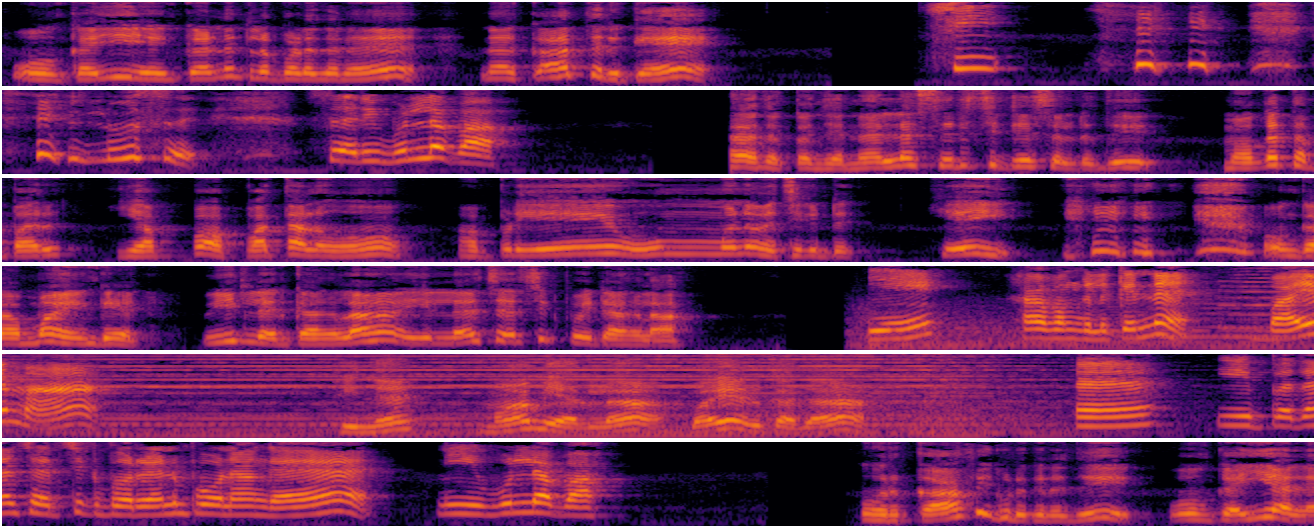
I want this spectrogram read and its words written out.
உன் கை என் கண்ணத்துல படுதுன்னு நான் காத்திருக்கேன். லூசு. சரி உள்ள வா. அத கொஞ்சம் நல்லா சிரிச்சுட்டே சொல்றது. முகத்தை பாரு எப்ப பார்த்தாலும் அப்படியே உம்முன்னு வச்சுக்கிட்டு. ஏய் உங்க அம்மா எங்க? வீட்ல இருக்காங்களா? இல்ல சர்ச்சுக்கு போயிட்டாங்களா? ஏன் அவங்களுக்கு என்ன பயமா? பின்ன மாமியார்ல பயம் இருக்காதா? இப்பதான் சர்ச்சுக்கு போறேன்னு போனாங்க. நீ உள்ள வா. ஒரு காஃபி குடுக்கறது உன் கையால?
